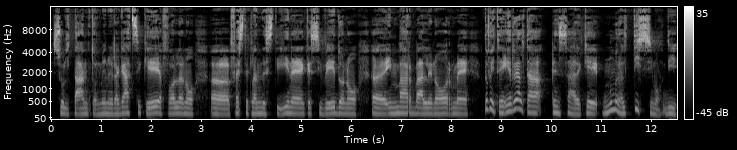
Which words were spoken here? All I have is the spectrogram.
soltanto, almeno i ragazzi che affollano uh, feste clandestine, che si vedono uh, in barba alle norme. Dovete in realtà pensare che un numero altissimo di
